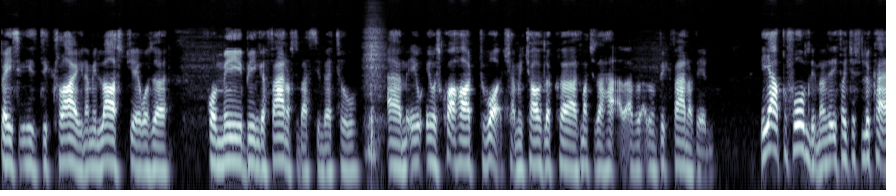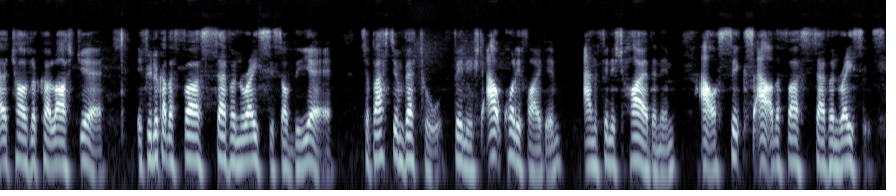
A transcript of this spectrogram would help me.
basic his decline. I mean, last year was a for me being a fan of Sebastian Vettel, um, it, it was quite hard to watch. I mean, Charles Leclerc, as much as I ha- I'm a big fan of him, he outperformed him. And if I just look at Charles Leclerc last year, if you look at the first seven races of the year, Sebastian Vettel finished out qualified him and finished higher than him out of six out of the first seven races.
